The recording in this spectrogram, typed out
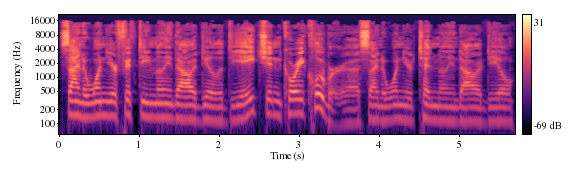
signed a one-year, $15 million deal to DH. And Corey Kluber uh, signed a one-year, $10 million deal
